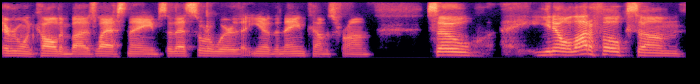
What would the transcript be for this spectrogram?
everyone called him by his last name. So that's sort of where that you know the name comes from. So, you know, a lot of folks um,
